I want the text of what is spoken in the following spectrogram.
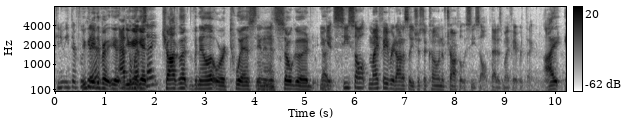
Can you eat their food You can there? eat the very- yeah, at you the can website. get chocolate, vanilla, or a twist, and it Mhm. is so good. you Uh, get sea salt. My favorite, honestly, is just a cone of chocolate with sea salt. That is my favorite thing. I.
